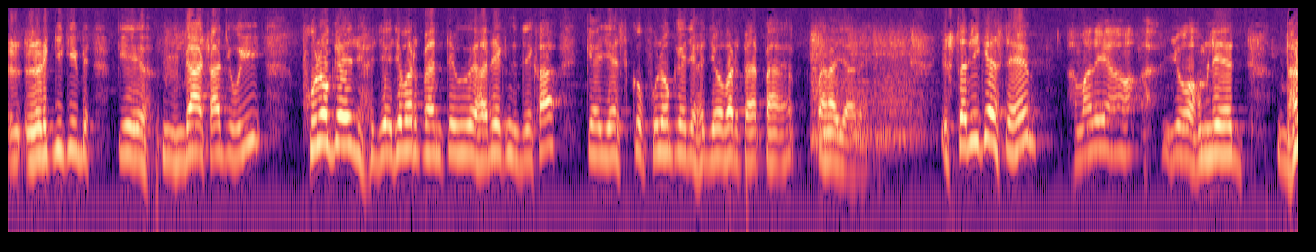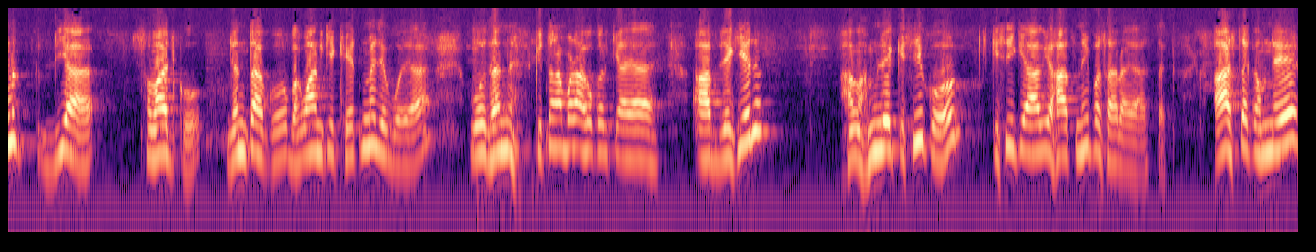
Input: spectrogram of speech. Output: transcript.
लड़की की ब्याह शादी हुई, फूलों के जेवर पहनते हुए हर एक ने देखा कि ये इसको फूलों के जेवर पहना जा रहे हैं। इस तरीके से हमारे यहाँ जो हमने धन दिया समाज को, जनता को, भगवान के खेत में जो बोया, वो धन कितना बड़ा होकर के आया है? आप देखिए ना, हम, हमने किसी को, किसी के आगे हाथ नहीं पसारा है आज तक। आज तक हमने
